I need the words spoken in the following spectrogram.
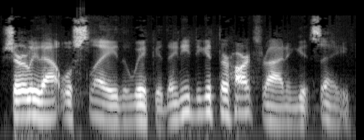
Surely thou wilt slay the wicked. They need to get their hearts right and get saved.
